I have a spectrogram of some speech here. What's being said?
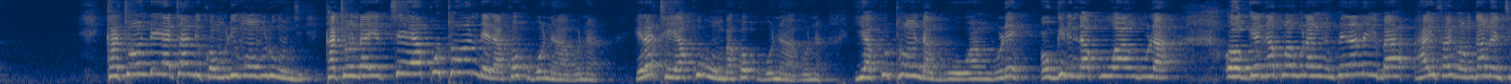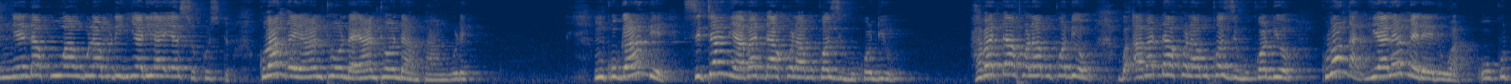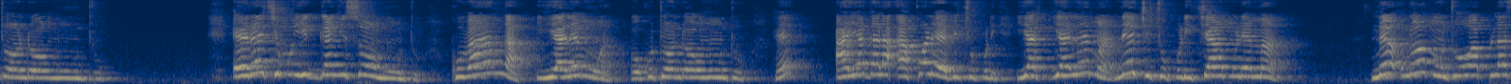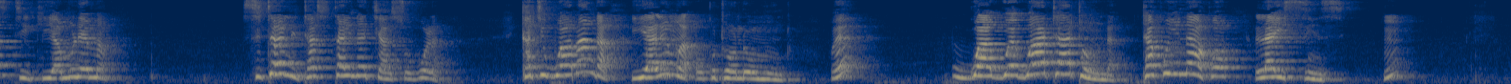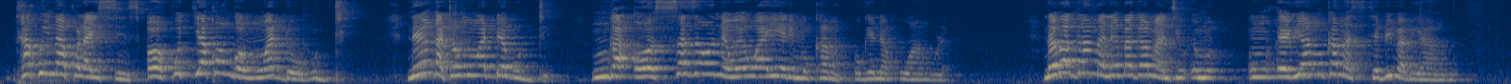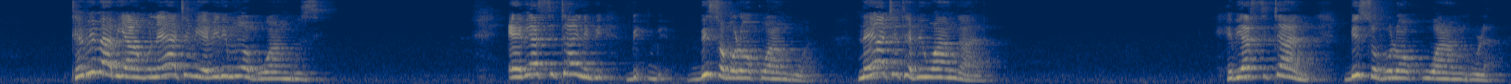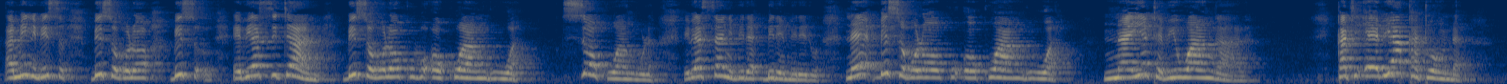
Katonda eyatandika omulimu omulungi katonda teyakutonderako kubonaabona era teyakubumbako kubonaabona. Yakutonda gwowangule ogenda kuwangula ogenda kuwangula mpeera neiba haifive omugambe nti ŋŋenda kuwangula mu linnya lya yesu kristo. Kubanga yantonda yantonda mpangule nkugambye sitaani abadde akola bukozi bukodyo. Abadde akola bukodyo abadde akola bukozi bukodyo kubanga yalemererwa okutonda omuntu. Era ekimuyigganyisa omuntu kubanga yalemwa okutonda omuntu ayagala akola ebicupuli yalema n'ekicupuli kyamulema. N'omuntu owa pulasitiiki yamulema. Sitaani talina kyasobola kati bw'abanga yalemwa okutonda omuntu gwagwe gwatatonda takuyinaako layisinsi hmm? takuyinaako layisinsi okugjako ng'omuwadde obudde naye nga tomuwadde budde nga osazewo neweewaayo eri mukama ogenda kuwangula. Nabagamba ne bagamba nti ebya mukama tebiba byangu. Tebiba byangu naye ate byebirimu obuwanguzi ebya sitaani bisobola okuwanguwa. Naye ate tebiwangaala. Ebya sitaani bisobola okuwangula. Amini bisobola ebya sitaani bisobola okwanguwa si okuwangula. Ebya sitaani biremererwa. Naye bisobola okwanguwa naye tebiwangaala. Kati ebya katonda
